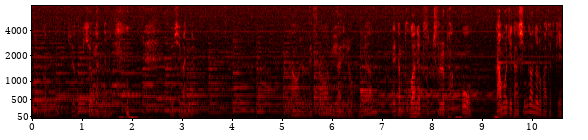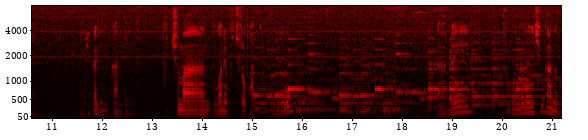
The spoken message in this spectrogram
잠깐만. 제가 기억이 안 나네. 잠시만요. 방어력에서 위하려 보면 일단 무관의 부추를 받고 나머지 다 신간으로 받을게요. 네, 헷갈리니까 안 되겠다. 부추만 무관의 부추로 받고 그 다음에 투구는 신간으로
